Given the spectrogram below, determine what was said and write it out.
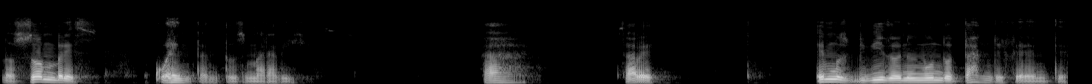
los hombres cuentan tus maravillas. Ah, ¿sabe? Hemos vivido en un mundo tan diferente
